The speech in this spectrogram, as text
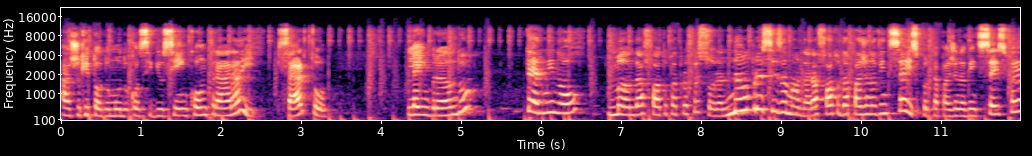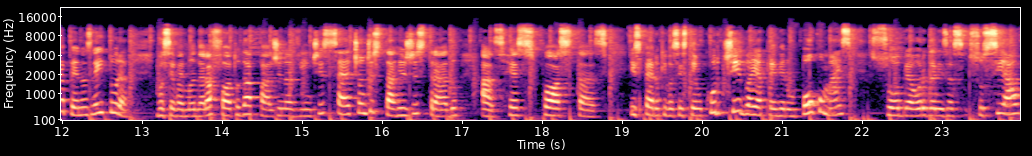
Acho que todo mundo conseguiu se encontrar aí, certo? Lembrando, terminou, manda a foto para a professora. Não precisa mandar a foto da página 26, porque a página 26 foi apenas leitura. Você vai mandar a foto da página 27, onde está registrado as respostas. Espero que vocês tenham curtido e aprender um pouco mais sobre a organização social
